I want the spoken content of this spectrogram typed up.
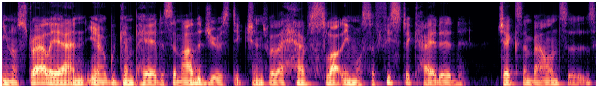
in Australia, and you know, we compare to some other jurisdictions where they have slightly more sophisticated checks and balances.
